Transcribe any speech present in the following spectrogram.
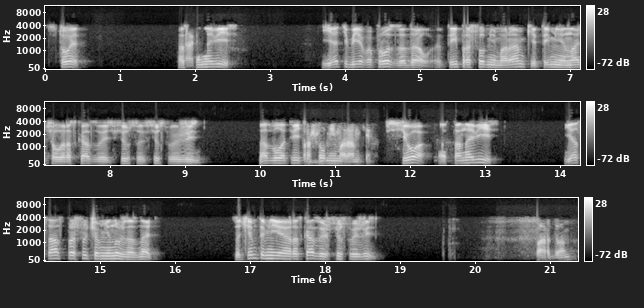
Стой. Остановись. Я тебе вопрос задал. Ты прошел мимо рамки, ты мне начал рассказывать всю, всю свою жизнь. Надо было ответить. Прошел мимо рамки. Все, остановись. Я сам спрошу, что мне нужно знать. Зачем ты мне рассказываешь всю свою жизнь? Пардон.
